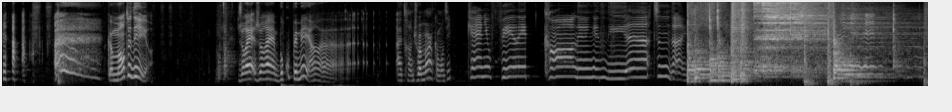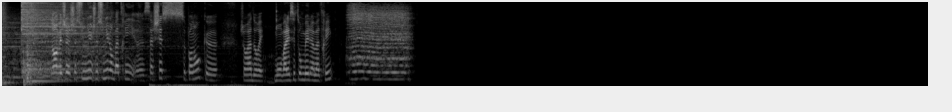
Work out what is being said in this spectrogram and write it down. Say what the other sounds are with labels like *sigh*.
*laughs* Comment te dire? J'aurais, beaucoup aimé hein, euh, être un drummer, comme on dit. Can you feel it calling in the air tonight? Non, mais je, suis nulle, en batterie. Euh, sachez cependant que j'aurais adoré. Bon, on va laisser tomber la batterie.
